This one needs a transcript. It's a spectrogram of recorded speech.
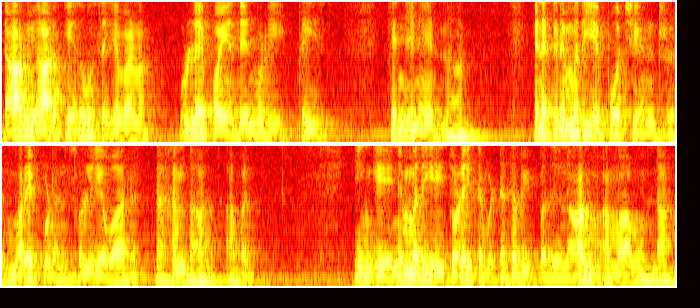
யாரும் யாருக்கும் எதுவும் செய்ய வேணாம். உள்ளே போயேன் தேன்மொழி. ப்ளீஸ். கெஞ்சினேன் நான். எனக்கு நிம்மதியே போச்சு என்று முறைப்புடன் சொல்லியவாறு நகர்ந்தாள் அவள். இங்கே நிம்மதியை தொலைத்துவிட்டு தவிப்பது நானும் அம்மாவும் தான்.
